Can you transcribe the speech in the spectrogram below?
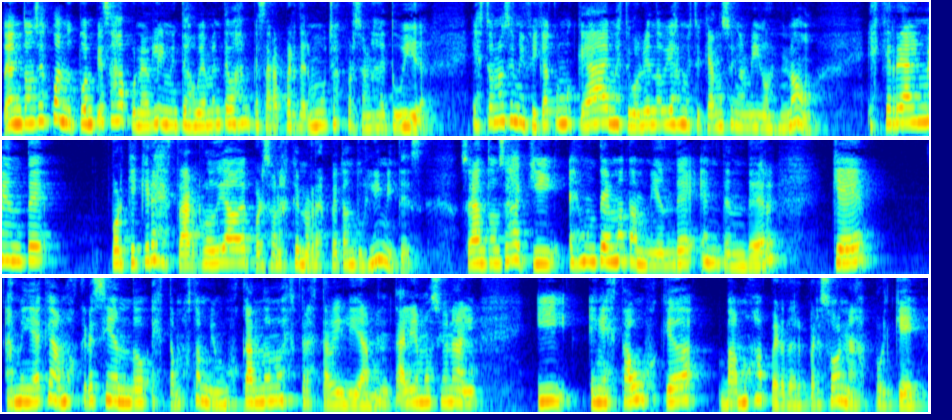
Entonces, cuando tú empiezas a poner límites, obviamente vas a empezar a perder muchas personas de tu vida. Esto no significa como que, ay, me estoy volviendo vieja, me estoy quedando sin amigos. No, es que realmente ¿Por qué quieres estar rodeado de personas que no respetan tus límites? O sea, entonces aquí es un tema también de entender que a medida que vamos creciendo, estamos también buscando nuestra estabilidad mental y emocional y en esta búsqueda vamos a perder personas porque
